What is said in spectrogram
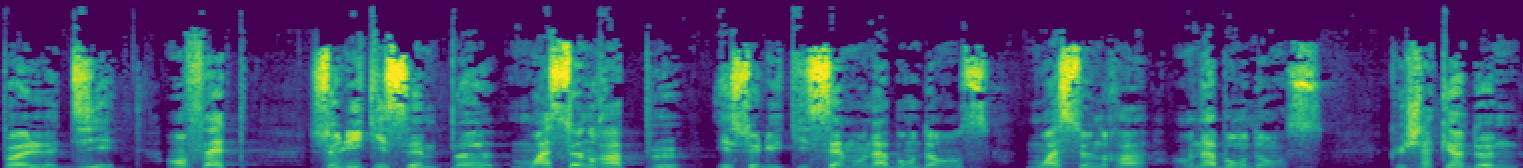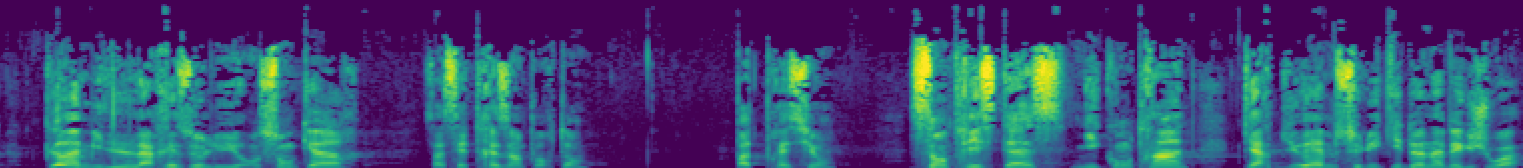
Paul dit, en fait, celui qui sème peu moissonnera peu, et celui qui sème en abondance moissonnera en abondance. Que chacun donne comme il l'a résolu en son cœur, ça c'est très important, pas de pression, sans tristesse ni contrainte, car Dieu aime celui qui donne avec joie,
